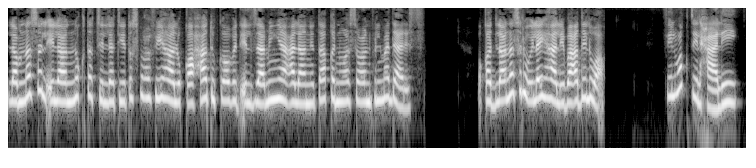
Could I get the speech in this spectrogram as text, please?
لم نصل إلى النقطة التي تصبح فيها لقاحات كوفيد إلزامية على نطاق واسع في المدارس وقد لا نصل إليها لبعض الوقت في الوقت الحالي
